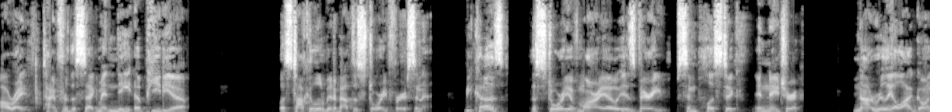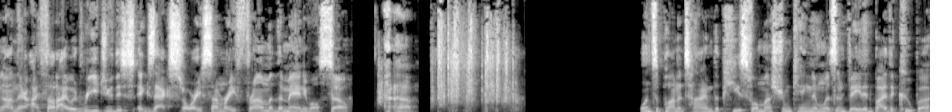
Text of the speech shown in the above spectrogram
All right, time for the segment Natepedia. Let's talk a little bit about the story first. And because the story of Mario is very simplistic in nature, not really a lot going on there, I thought I would read you this exact story summary from the manual. So, uh, Once upon a time, the peaceful Mushroom Kingdom was invaded by the Koopa,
